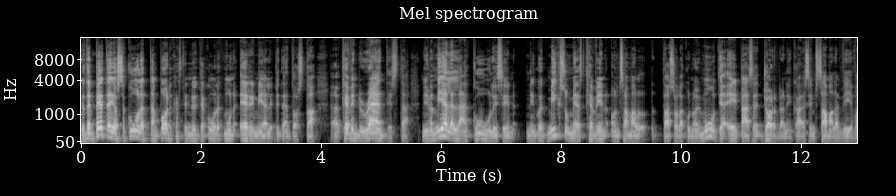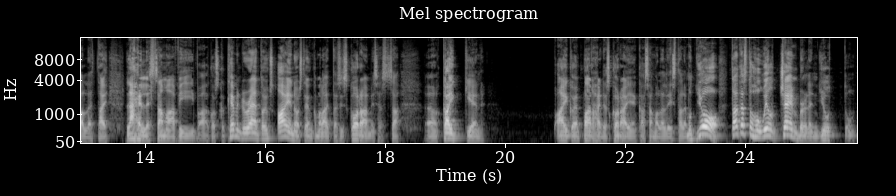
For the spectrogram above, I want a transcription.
Joten Pete, jos sä kuulet tämän podcastin nyt ja kuulet mun eri mielipiteen tuosta Kevin Durantista, niin mä mielellään kuulisin, niin kuin, että miksi sun mielestä Kevin on samalla tasolla kuin noin muut ja ei pääse Jordanin kanssa esimerkiksi samalle viivalle tai lähelle samaa viivaa, koska Kevin Durant on yksi ainoista, jonka mä laittaisin skoraamisessa kaikkien aikojen parhaiden skoraajien kanssa samalle listalle. Mutta joo, takas tuohon Will Chamberlain juttuun.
